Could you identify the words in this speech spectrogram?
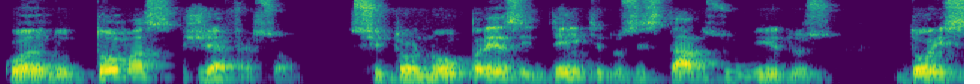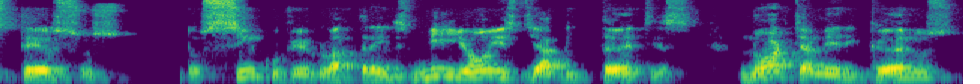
quando Thomas Jefferson se tornou presidente dos Estados Unidos, dois terços dos 5,3 milhões de habitantes norte-americanos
